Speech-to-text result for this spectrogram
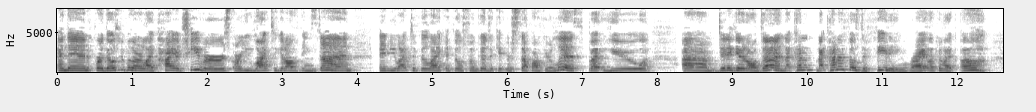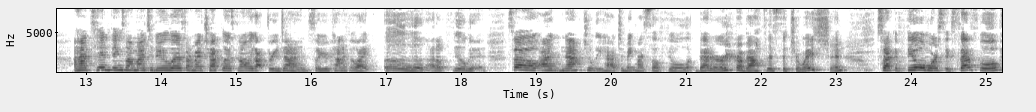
And then for those people that are like high achievers or you like to get all the things done and you like to feel like it feels so good to get your stuff off your list, but you um, didn't get it all done, that kind of, that kind of feels defeating, right? Like you're like, oh, I had 10 things on my to-do list or my checklist and only got three done. So you kind of feel like, ugh, I don't feel good. So I naturally had to make myself feel better about this situation so I could feel more successful,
